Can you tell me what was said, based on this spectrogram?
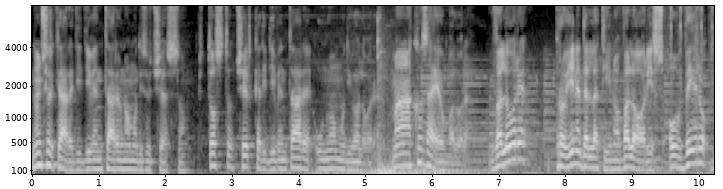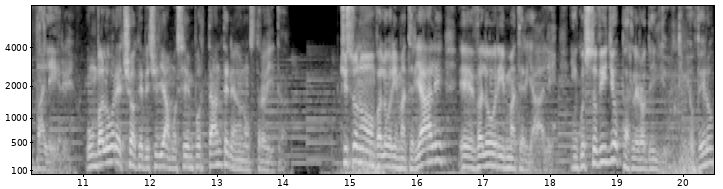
Non cercare di diventare un uomo di successo, piuttosto cerca di diventare un uomo di valore. Ma cosa è un valore? Valore proviene dal latino valoris, ovvero valere. Un valore è ciò che decidiamo sia importante nella nostra vita. Ci sono valori materiali e valori immateriali. In questo video parlerò degli ultimi, ovvero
